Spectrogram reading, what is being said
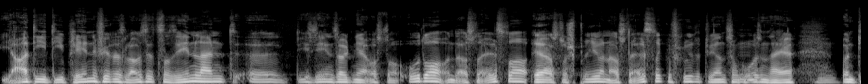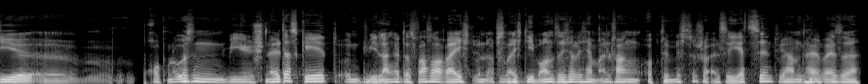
ja, die, die Pläne für das Lausitzer Seenland, äh, die Seen sollten ja aus der Oder und aus der Elster, ja, aus der Spree und aus der Elster geflutet werden zum mhm. großen Teil. Mhm. Und die äh, Prognosen, wie schnell das geht und wie mhm. lange das Wasser reicht und ob es mhm. reicht, die waren sicherlich am Anfang optimistischer, als sie jetzt sind. Wir haben mhm. teilweise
